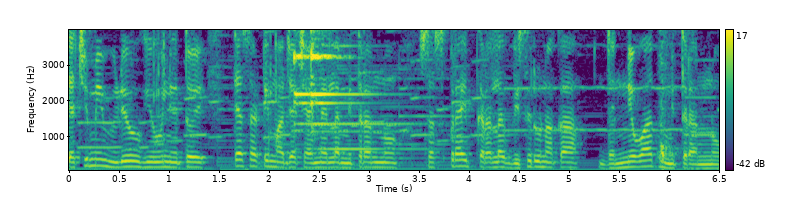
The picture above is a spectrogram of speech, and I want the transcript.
याची मी व्हिडिओ घेऊन येतोय. त्यासाठी माझ्या चॅनलला मित्रांनो सबस्क्राईब करायला विसरू नका. धन्यवाद मित्रांनो.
